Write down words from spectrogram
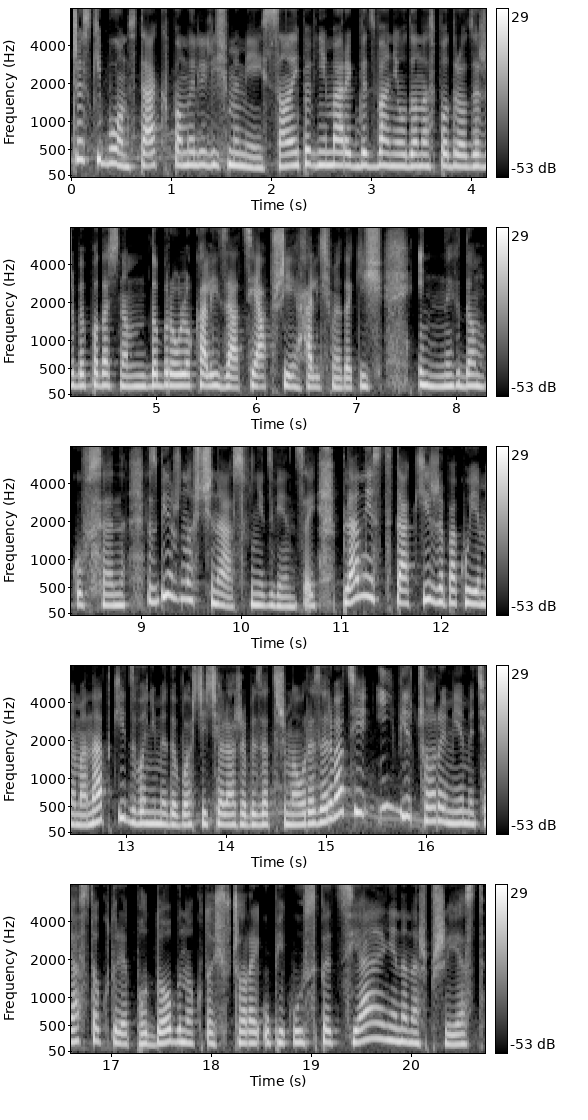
czeski błąd, tak? Pomyliliśmy miejsca. Najpewniej Marek wydzwaniał do nas po drodze, żeby podać nam dobrą lokalizację, a przyjechaliśmy do jakichś innych domków sen. Zbieżność nazw, nic więcej. Plan jest taki, że pakujemy manatki, dzwonimy do właściciela, żeby zatrzymał rezerwację i wieczorem jemy ciasto, które podobno ktoś wczoraj upiekł specjalnie na nasz przyjazd.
